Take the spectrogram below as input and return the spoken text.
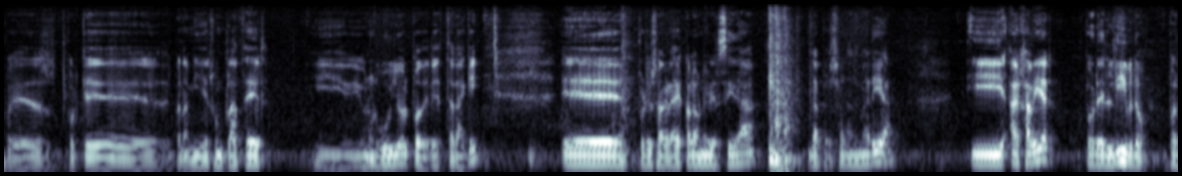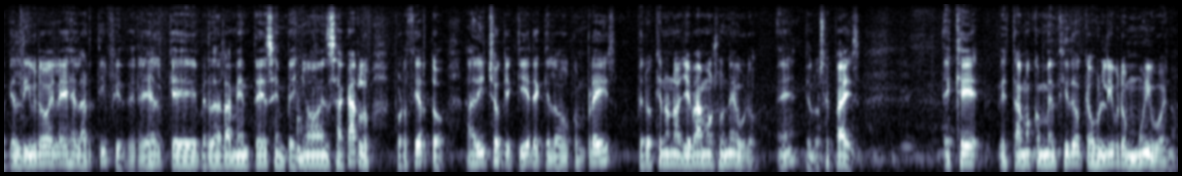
pues porque para mí es un placer y un orgullo el poder estar aquí. Eh, por eso agradezco a la universidad, la persona de María, y a Javier por el libro, porque el libro él es el artífice, es el que verdaderamente se empeñó en sacarlo. Por cierto, ha dicho que quiere que lo compréis, pero es que no nos llevamos un euro, ¿eh? que lo sepáis. Es que estamos convencidos que es un libro muy bueno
